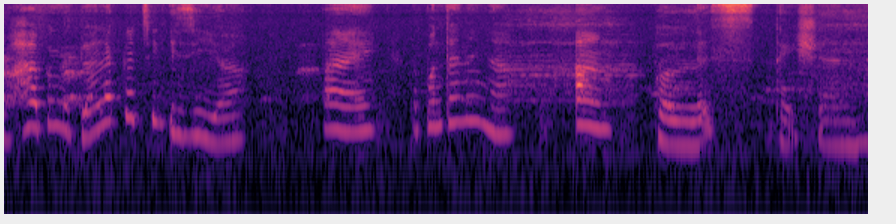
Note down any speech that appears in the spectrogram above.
So, habang naglalakad si Izia, ay napunta na na ang police station.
